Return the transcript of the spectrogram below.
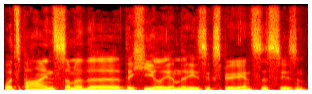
What's behind some of the the helium that he's experienced this season?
